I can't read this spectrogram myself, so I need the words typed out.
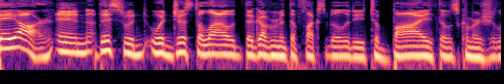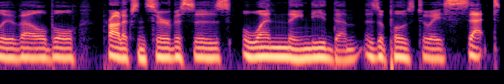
They are, and this would, would just allow the government the flexibility to buy those commercially available products and services when they need them, as opposed to a set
